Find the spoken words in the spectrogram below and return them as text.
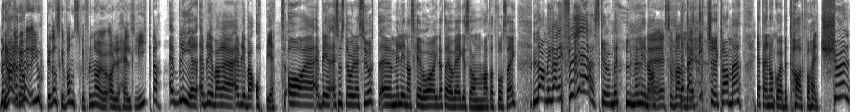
Men Nå har er du gjort det ganske vanskelig, for nå er jo alle helt like, da. jeg blir, jeg blir, bare, jeg blir bare oppgitt. Og eh, jeg, blir, jeg syns det er surt. Eh, Melina skriver òg Dette er jo VG som har tatt for seg. La meg være i fred! skriver Melina. Det er veldig Dette er ikke reklame. Dette er noe jeg har betalt for helt sjøl.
